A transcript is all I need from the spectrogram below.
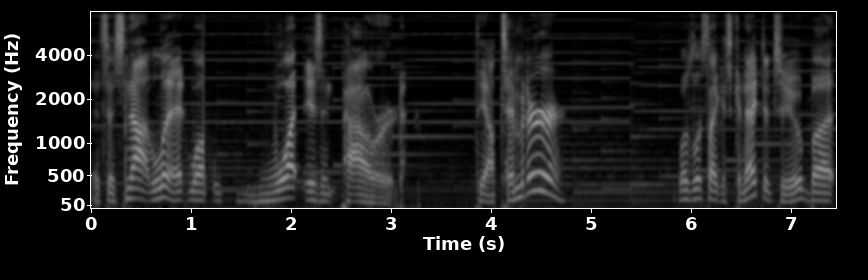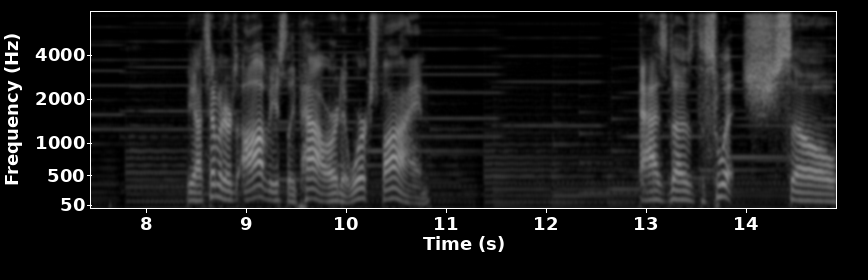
It's, it's not lit. Well, what isn't powered? The altimeter? Well, it looks like it's connected to, but the altimeter's obviously powered. It works fine. As does the switch. So,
